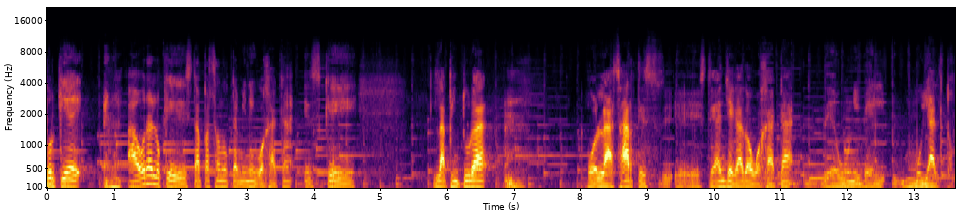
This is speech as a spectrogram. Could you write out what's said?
Porque ahora lo que está pasando también en Oaxaca es que la pintura o las artes este, han llegado a Oaxaca de un nivel muy alto.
